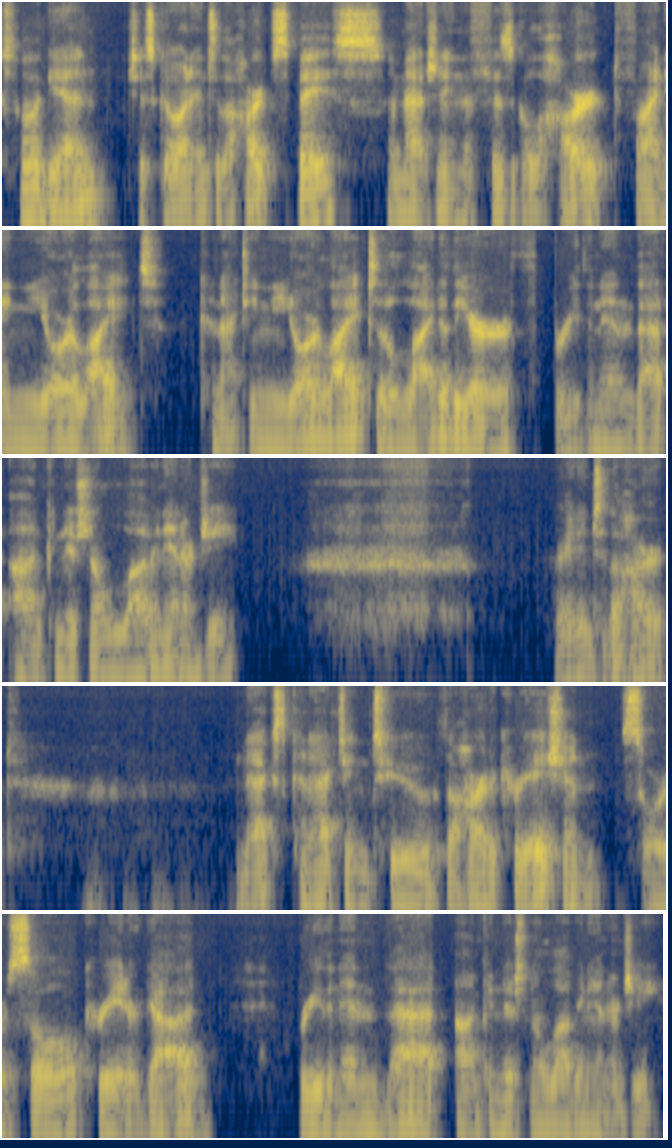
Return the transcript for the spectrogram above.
So again, just going into the heart space, imagining the physical heart, finding your light, connecting your light to the light of the earth, breathing in that unconditional loving energy right into the heart. Next, connecting to the heart of creation, source, soul, creator, God, breathing in that unconditional loving energy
